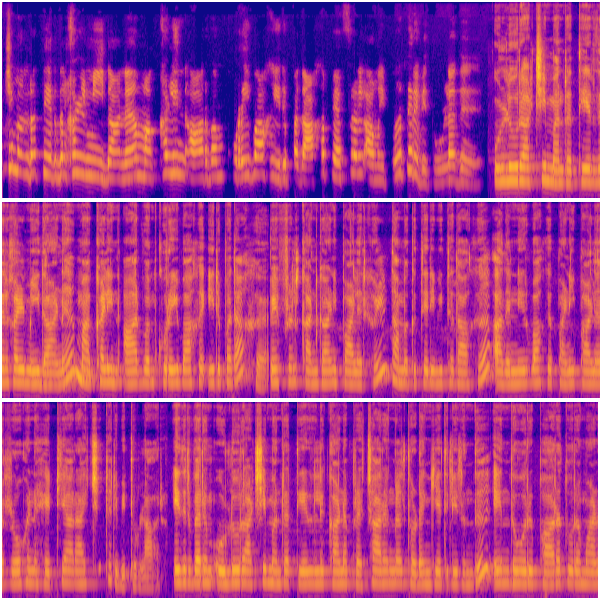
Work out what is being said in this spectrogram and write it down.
உள்ளூராட்சி மன்ற தேர்தல்கள் மீதான மக்களின் ஆர்வம் குறைவாக இருப்பதாக பெப்ரல் அமைப்பு தெரிவித்துள்ளது. உள்ளூராட்சி மன்ற தேர்தல்கள் மீதான மக்களின் ஆர்வம் குறைவாக இருப்பதாக பெப்ரல் கண்காணிப்பாளர்கள் தமக்கு தெரிவித்ததாக அதன் நிர்வாக பணிப்பாளர் ரோஹன ஹெட்டியாராய்ச்சி தெரிவித்துள்ளார். எதிர்வரும் உள்ளூராட்சி மன்ற தேர்தலுக்கான பிரச்சாரங்கள் தொடங்கியதிலிருந்து எந்த ஒரு பாரதூரமான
